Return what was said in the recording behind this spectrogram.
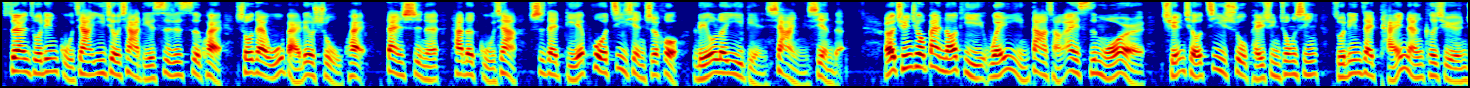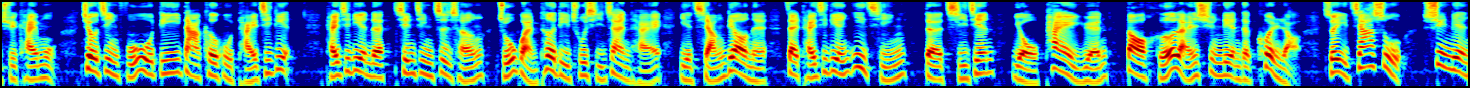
虽然昨天股价依旧下跌四十四块，收在五百六十五块，但是呢，它的股价是在跌破季线之后留了一点下影线的。而全球半导体微影大厂艾斯摩尔全球技术培训中心昨天在台南科学园区开幕，就近服务第一大客户台积电。台积电的先进制程主管特地出席站台，也强调呢，在台积电疫情的期间有派员到荷兰训练的困扰，所以加速训练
